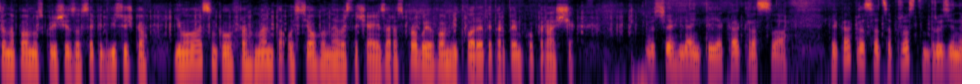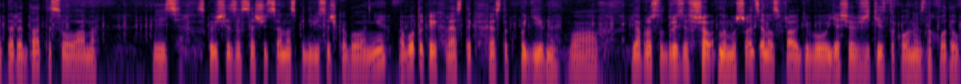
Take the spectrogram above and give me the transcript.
Це, напевно, скоріше за все підвісочка. І малесенького фрагмента ось цього не вистачає. Зараз спробую вам відтворити картинку краще. Лише гляньте, яка краса. Яка краса, це просто, друзі, не передати словами. Дивіться, скоріше за все, що це у нас підвісочка була, ні? Або такий хрестик, хресток подібний. Вау. Я просто, друзі, в шаленому шоці насправді, бо я ще в житті такого не знаходив.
